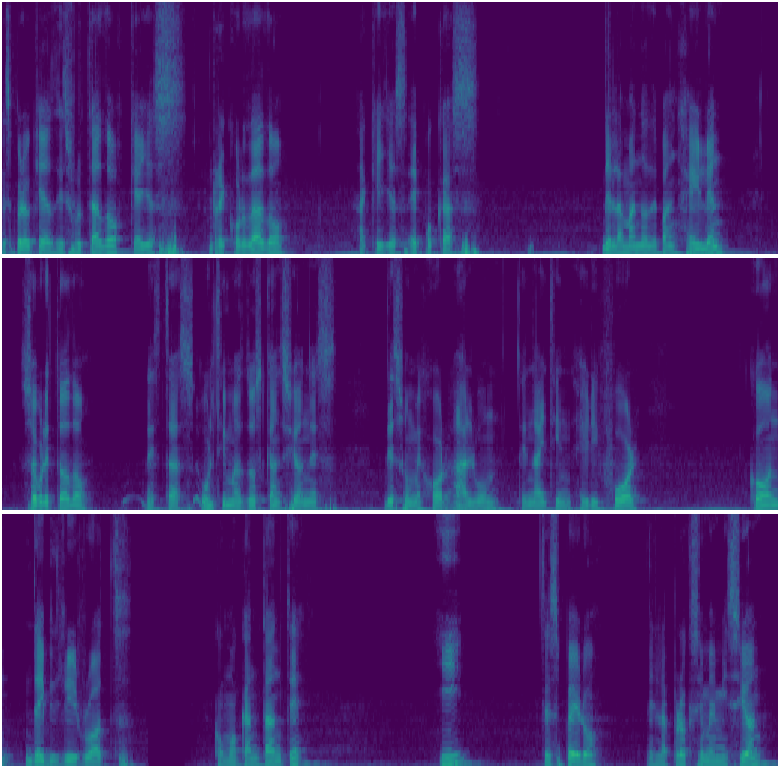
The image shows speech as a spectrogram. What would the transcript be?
Espero que hayas disfrutado, que hayas recordado aquellas épocas de la mano de Van Halen, sobre todo estas últimas dos canciones de su mejor álbum de 1984 con David Lee Roth como cantante. Y te espero en la próxima emisión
